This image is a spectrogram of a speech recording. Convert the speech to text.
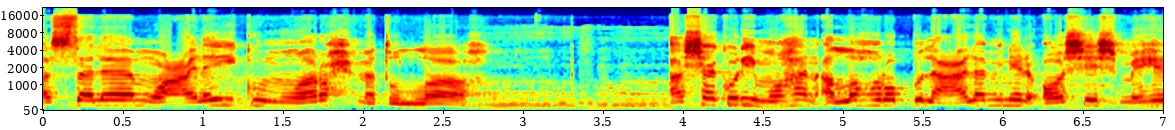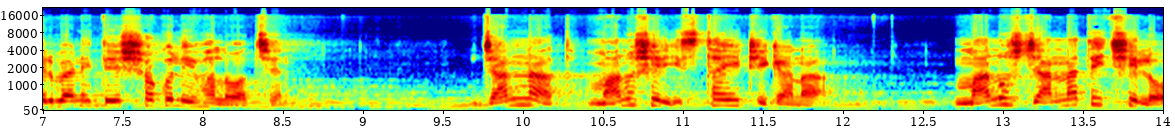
আসসালামু আলাইকুম ওয়ারহমতুল্লাহ আশা করি মহান আল্লাহ রব্বুল আলমিনের অশেষ মেহেরবানিতে সকলেই ভালো আছেন। জান্নাত মানুষের স্থায়ী ঠিকানা। মানুষ জান্নাতেই ছিল,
